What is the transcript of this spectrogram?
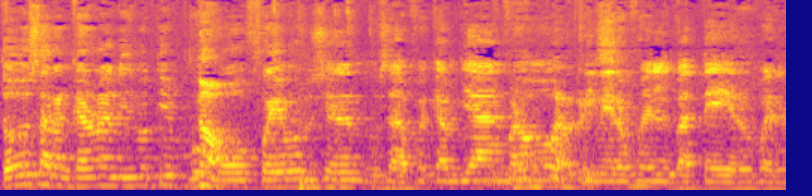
¿todos arrancaron al mismo tiempo? No. ¿O fue evolucionando? O sea, fue cambiando. Primero fue el batero, fue el.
